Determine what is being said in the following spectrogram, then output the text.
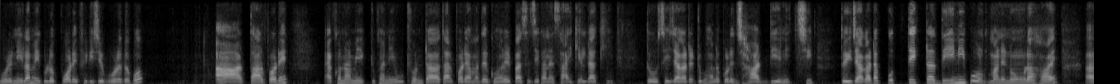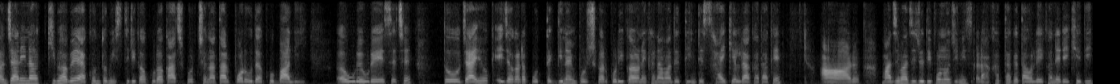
ভরে নিলাম, এগুলো পরে ফ্রিজে ভরে দেবো। আর তারপরে, এখন আমি একটুখানি উঠোনটা, তারপরে আমাদের ঘরের পাশে যেখানে সাইকেল রাখি তো সেই জায়গাটা একটু ভালো করে ঝাড় দিয়ে নিচ্ছি। তো এই জায়গাটা প্রত্যেকটা দিনই মানে নোংরা হয়। জানি না কীভাবে, এখন তো মিস্ত্রি কাকুরা কাজ করছে না, তারপরেও দেখো বালি উড়ে উড়ে এসেছে। তো যাই হোক, এই জায়গাটা প্রত্যেক দিন আমি পরিষ্কার করি, কারণ এখানে আমাদের তিনটে সাইকেল রাখা থাকে। আর মাঝে মাঝে যদি কোনো জিনিস রাখার থাকে, তাহলে এখানে রেখে দিই।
